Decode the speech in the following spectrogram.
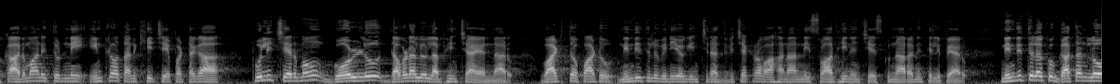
ఒక అనుమానితుడిని ఇంట్లో తనిఖీ చేపట్టగా పులి చర్మం గోళ్ళు దవడలు లభించాయన్నారు. వాటితో పాటు నిందితులు వినియోగించిన ద్విచక్ర వాహనాన్ని స్వాధీనం చేసుకున్నారని తెలిపారు. నిందితులకు గతంలో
